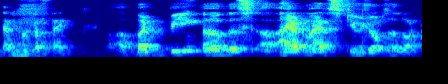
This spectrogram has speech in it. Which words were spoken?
that point of time. Uh, but being uh, the st- I admire Steve Jobs a lot.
